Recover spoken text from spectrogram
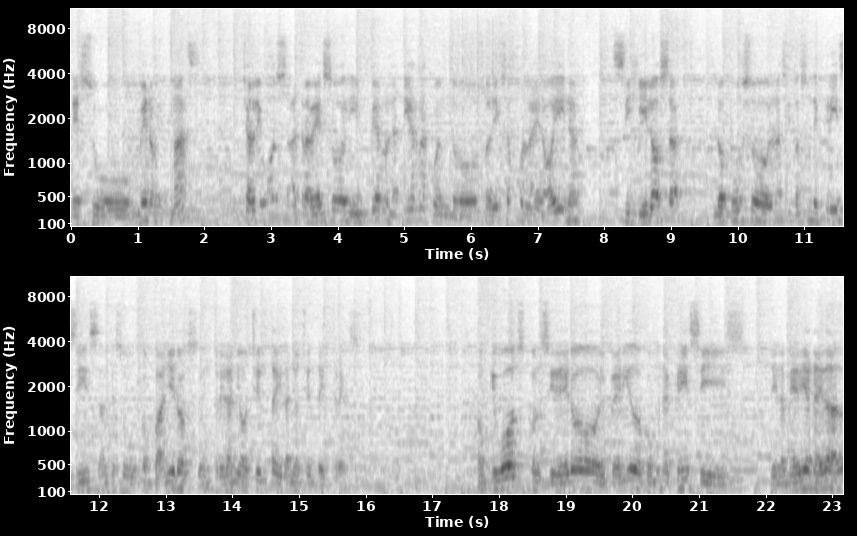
de su menos es más, Charlie Watts atravesó el infierno en la tierra cuando su adicción por la heroína sigilosa lo puso en una situación de crisis ante sus compañeros entre el año 80 y el año 83. Aunque Watts consideró el periodo como una crisis de la mediana edad,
